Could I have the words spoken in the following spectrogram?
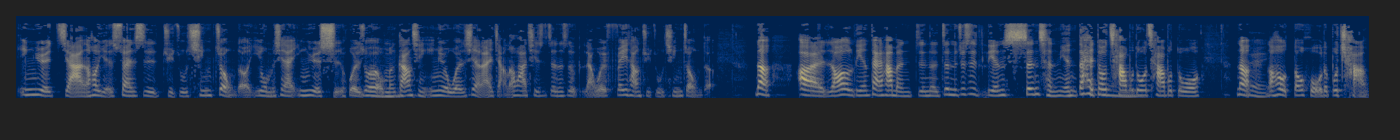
音乐家，然后也算是举足轻重的。以我们现在音乐史或者说我们钢琴音乐文献来讲的话，其实真的是两位非常举足轻重的。那啊，然后连带他们真的真的就是连生辰年代都差不多差不多。那然后都活得不长，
